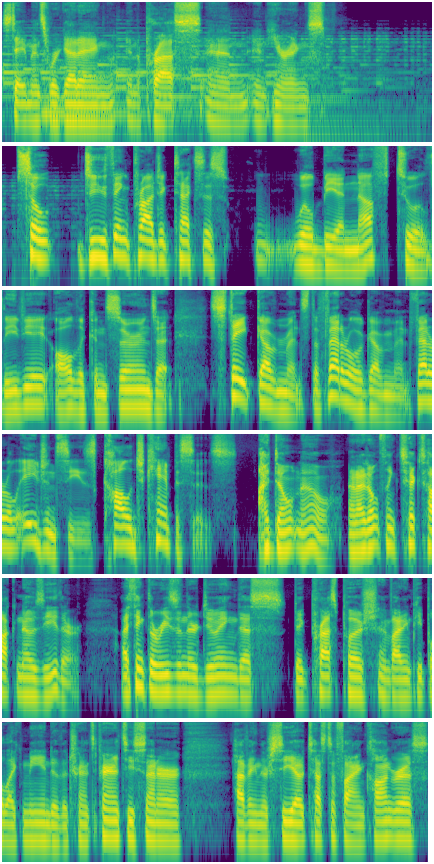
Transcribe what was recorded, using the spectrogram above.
statements we're getting in the press and in hearings. So, do you think Project Texas will be enough to alleviate all the concerns at state governments, the federal government, federal agencies, college campuses? I don't know. And I don't think TikTok knows either. I think the reason they're doing this big press push, inviting people like me into the Transparency Center, having their CEO testify in Congress,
